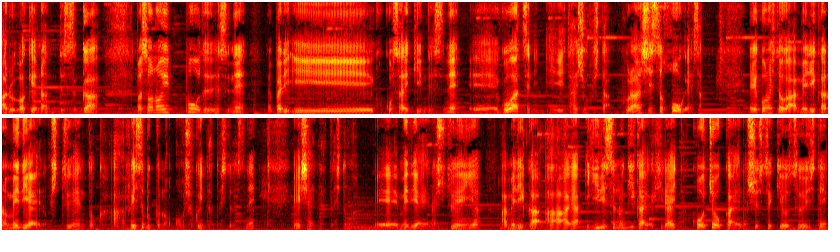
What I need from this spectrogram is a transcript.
あるわけなんですが、まあ、その一方でですね、やっぱり、ここ最近ですね、え5月に退職したフランシス・ホーゲンさん。えこの人がアメリカのメディアへの出演とか、Facebook の職員だった人ですね、え社員だった人が、えメディアへの出演や、アメリカやイギリスの議会が開いた公聴会への出席を通じて、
